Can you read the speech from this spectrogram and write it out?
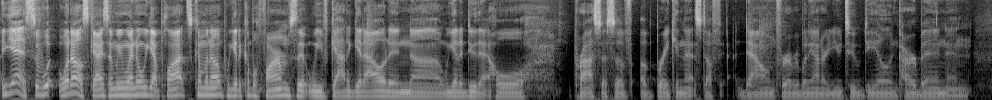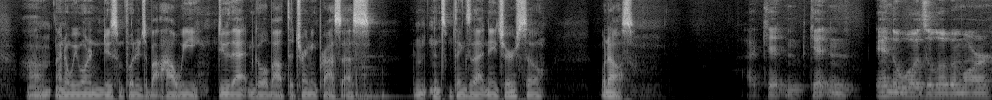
yeah. So what, what else, guys? I mean, I know we got plots coming up. We got a couple farms that we've got to get out, and uh, we got to do that whole process of of breaking that stuff down for everybody on our YouTube deal and carbon and. Um, I know we wanted to do some footage about how we do that and go about the training process and, and some things of that nature. So, what else? getting getting in the woods a little bit more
